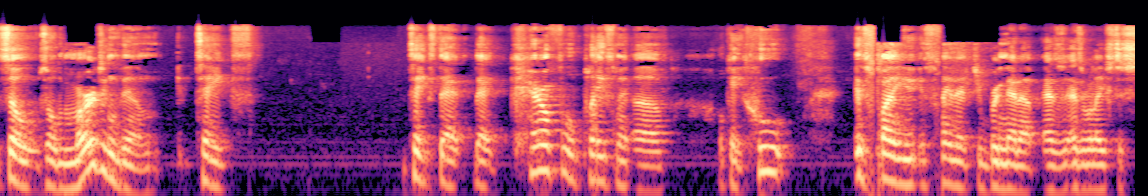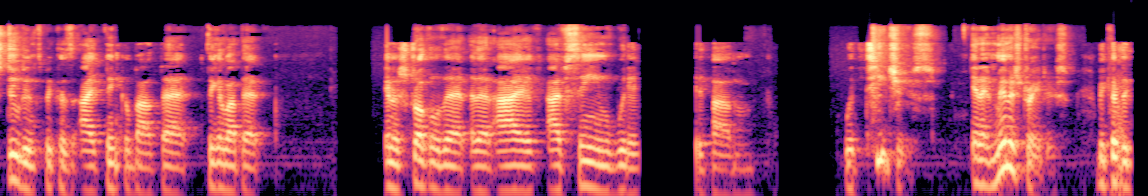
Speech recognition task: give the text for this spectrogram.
so so merging them takes takes that that careful placement of okay who it's funny it's funny that you bring that up as as it relates to students because I think about that thinking about that in a struggle that that I've I've seen with um, with teachers and administrators because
